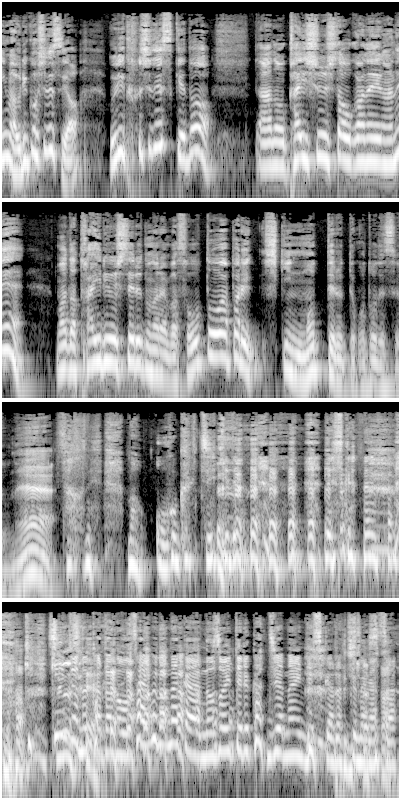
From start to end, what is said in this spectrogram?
今売り越しですよ。売り越しですけど、あの、回収したお金がね、まだ滞留してるとなれば相当やっぱり資金持ってるってことですよね。そうです。まあ、大口で。ですか、なんか、まあ、近所の方のお財布の中覗いてる感じじゃないんですから、福永さん。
